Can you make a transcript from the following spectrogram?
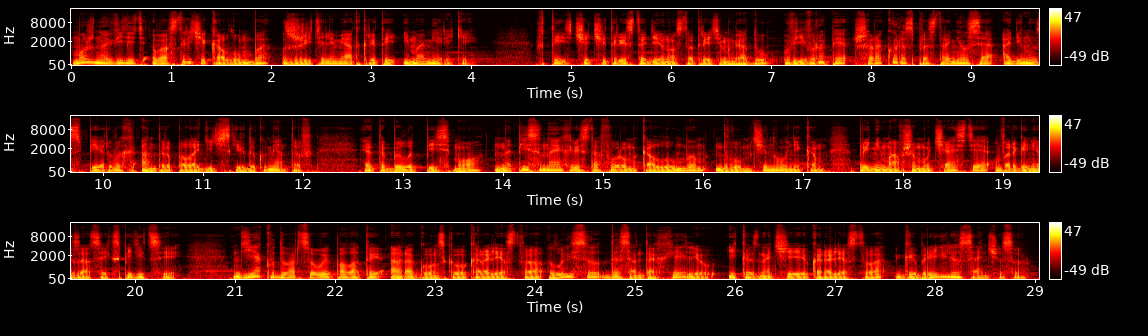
можно увидеть во встрече Колумба с жителями открытой им Америки – в 1493 году в Европе широко распространился один из первых антропологических документов. Это было письмо, написанное Христофором Колумбом двум чиновникам, принимавшим участие в организации экспедиции. Дьяку дворцовой палаты Арагонского королевства Луису де Сантахелю и казначею королевства Габриэлю Санчесу –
